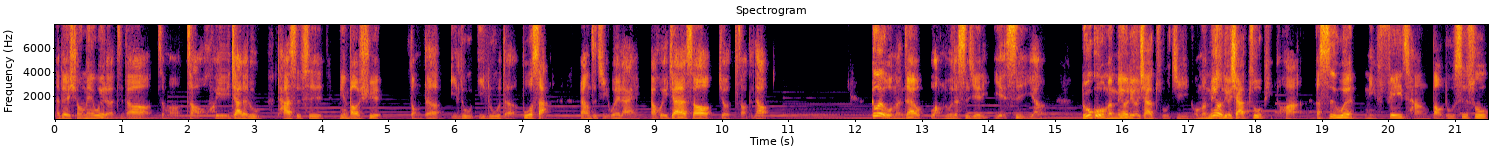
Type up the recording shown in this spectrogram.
那对兄妹为了知道怎么找回家的路，他是不是面包屑懂得一路一路的播撒，让自己未来要回家的时候就找得到？各位，我们在网络的世界里也是一样。如果我们没有留下足迹，我们没有留下作品的话，那试问你非常饱读诗书，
